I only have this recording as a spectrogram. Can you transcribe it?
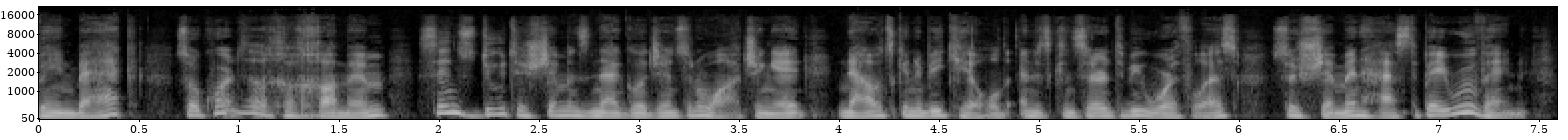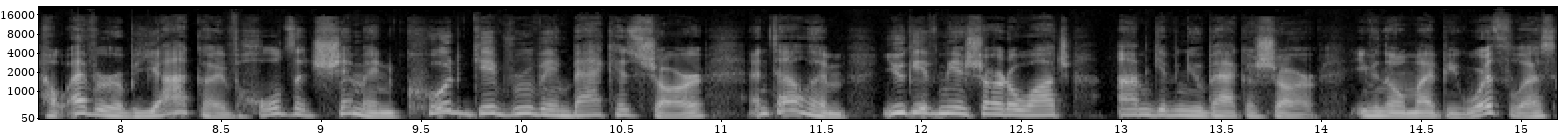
Ruvain back? So according to the Chachamim, since due to Shimon's negligence in watching it, now it's going to be killed and it's considered to be worthless, so Shimon has to pay Ruvain. However, Rabbi Yaakov holds that Shimon could give Ruvain back his shar and tell him, "You give me a shar to watch, I'm giving you back a shar. Even though it might be worthless,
